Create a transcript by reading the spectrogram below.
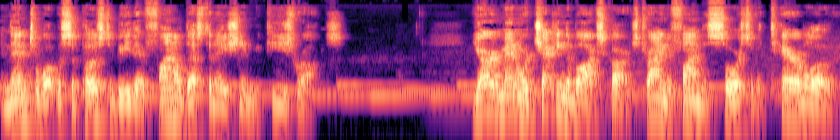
and then to what was supposed to be their final destination in McKees Rocks. Yard men were checking the boxcars, trying to find the source of a terrible odor,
